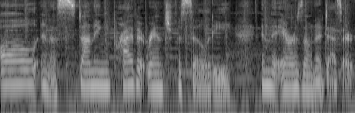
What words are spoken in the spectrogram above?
all in a stunning private ranch facility in the Arizona desert.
